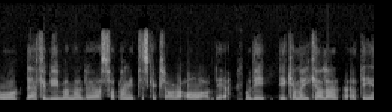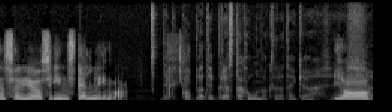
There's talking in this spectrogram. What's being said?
och därför blir man nervös för att man inte ska klara av det. Och det, det kan man ju kalla att det är en seriös inställning. Va? Det är kopplat till prestation också, där, tänker jag. Ja,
